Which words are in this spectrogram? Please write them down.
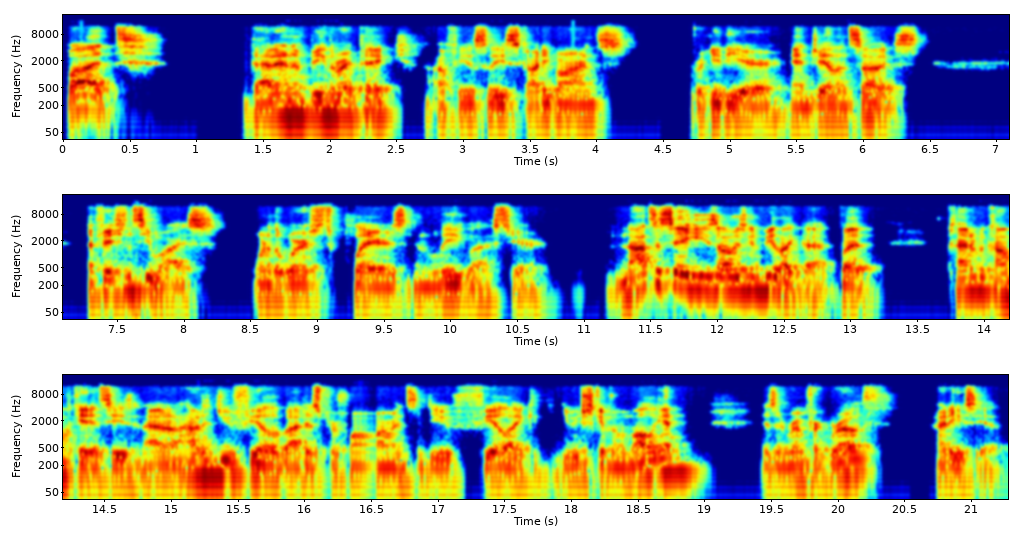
But that ended up being the right pick. Obviously, Scottie Barnes, rookie of the year, and Jalen Suggs, efficiency wise, one of the worst players in the league last year. Not to say he's always going to be like that, but kind of a complicated season. I don't know. How did you feel about his performance? And do you feel like we just give him a mulligan? Is there room for growth? How do you see it?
